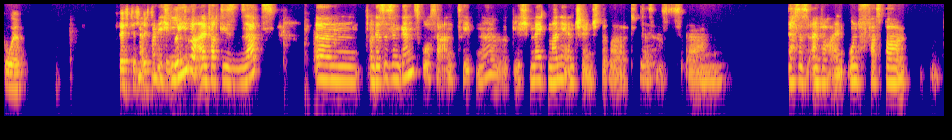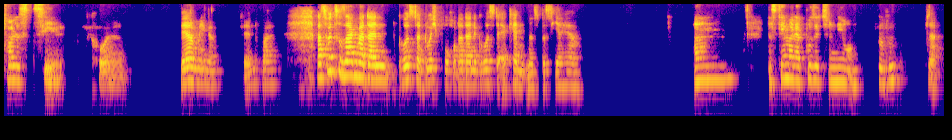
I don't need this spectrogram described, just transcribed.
Cool. Richtig, richtig. Und ich liebe einfach diesen Satz. Ähm, und das ist ein ganz großer Antrieb, ne? wirklich make money and change the world. Das, ja. ist, ähm, das ist einfach ein unfassbar tolles Ziel. Cool. Ja, mega. Auf jeden Fall. Was würdest du sagen, war dein größter Durchbruch oder deine größte Erkenntnis bis hierher? Ähm, das Thema der Positionierung. Mhm. Ja.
